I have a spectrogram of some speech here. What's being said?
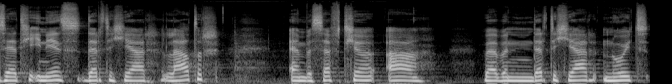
zijt je ineens 30 jaar later en beseft je, ah, we hebben in 30 jaar nooit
